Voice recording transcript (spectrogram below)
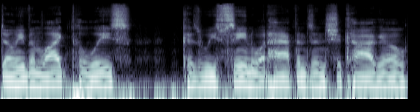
don't even like police because we've seen what happens in Chicago.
